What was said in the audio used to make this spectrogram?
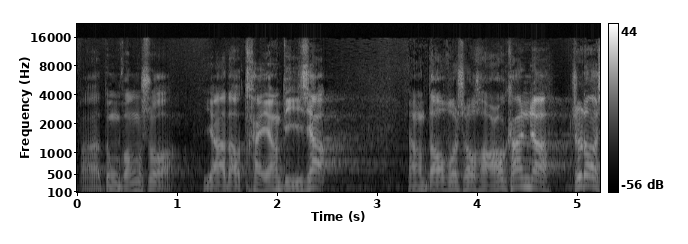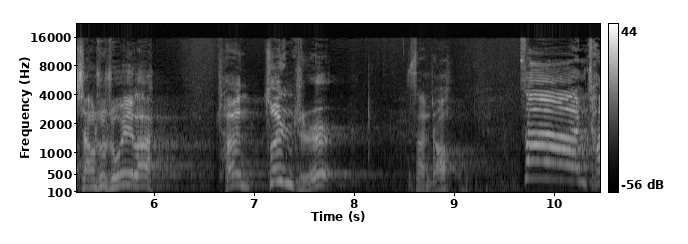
把东方朔压到太阳底下，让刀斧手好好看着，直到想出主意来。臣遵旨。散朝。散朝。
